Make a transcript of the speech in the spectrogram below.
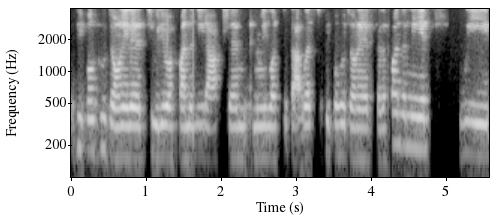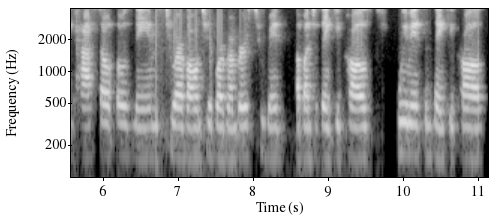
the people who donated to do a fund-a-need auction and we looked at that list of people who donated for the fund-a-need. We passed out those names to our volunteer board members who made a bunch of thank you calls. We made some thank you calls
